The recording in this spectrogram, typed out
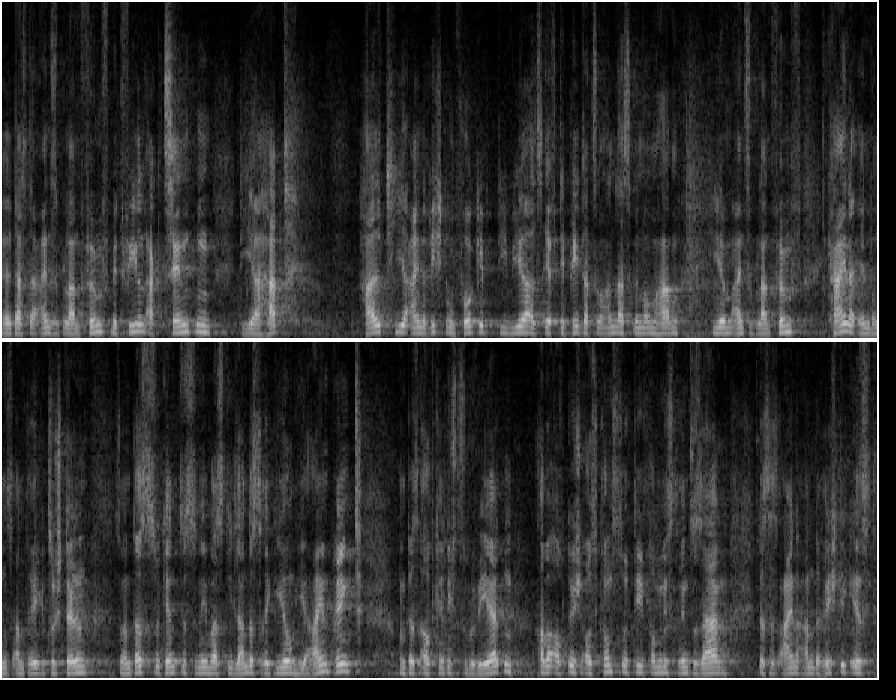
äh, dass der Einzelplan 5 mit vielen Akzenten, die er hat, halt hier eine Richtung vorgibt, die wir als FDP dazu Anlass genommen haben, hier im Einzelplan 5 keine Änderungsanträge zu stellen, sondern das zur Kenntnis zu nehmen, was die Landesregierung hier einbringt, und das auch kritisch zu bewerten, aber auch durchaus konstruktiv, Frau Ministerin, zu sagen, dass das eine oder andere richtig ist,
